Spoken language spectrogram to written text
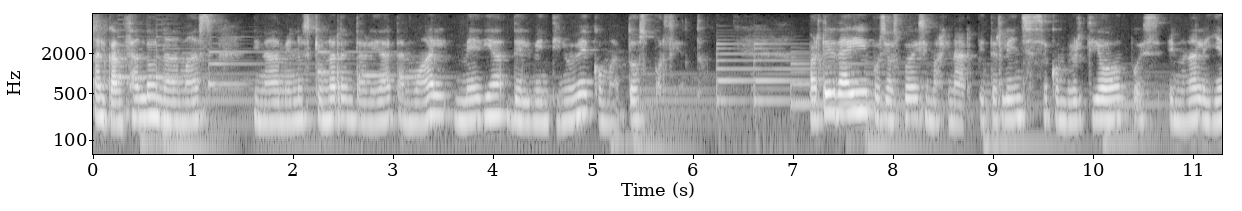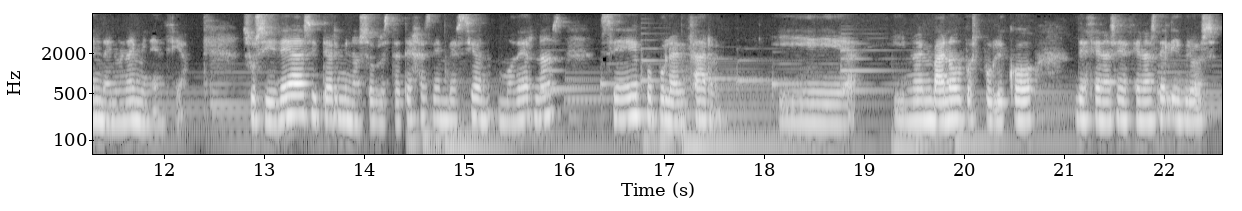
alcanzando nada más y nada menos que una rentabilidad anual media del 29,2%. A partir de ahí, pues ya os podéis imaginar, Peter Lynch se convirtió pues, en una leyenda, en una eminencia. Sus ideas y términos sobre estrategias de inversión modernas se popularizaron y, no en vano pues, publicó decenas y decenas de libros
